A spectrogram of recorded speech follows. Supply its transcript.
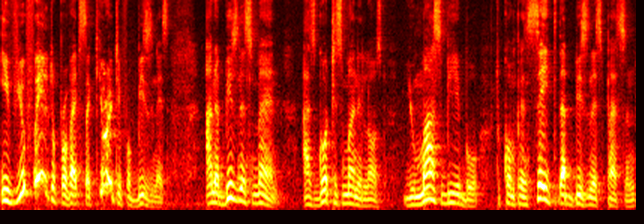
if you fail to provide security for business and a businessman has got his money lost, you must be able to compensate that business person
